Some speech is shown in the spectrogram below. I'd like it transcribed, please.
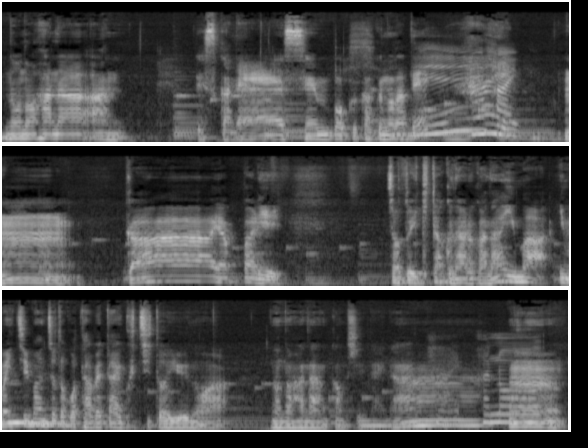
野の花庵ですかね仙北角の立て、ねはいはい。うんがやっぱりちょっと行きたくなるかな？今今一番ちょっとこう食べたい口というのは野の花庵かもしれないな、はい。あのうん。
